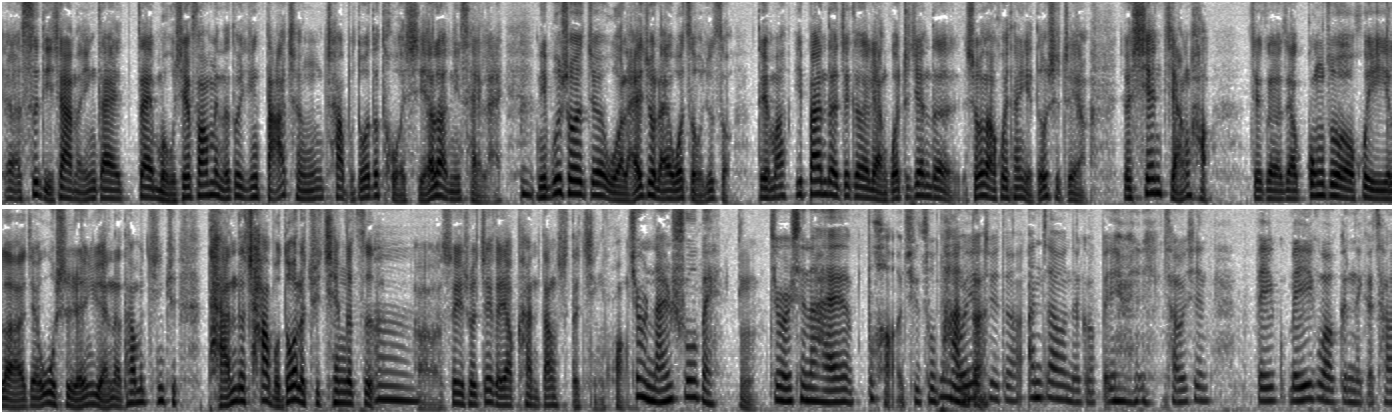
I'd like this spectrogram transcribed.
呃，私底下呢，应该在某些方面呢，都已经达成差不多的妥协了，你才来。你不是说就我来就来，我走就走，对吗？一般的这个两国之间的首脑会谈也都是这样，就先讲好这个叫工作会议了，叫务实人员了，他们进去谈的差不多了，去签个字。嗯啊，所以说这个要看当时的情况，就是难说呗。嗯，就是现在还不好去做判断。我也觉得，按照那个北美 朝鲜。美美国跟那个朝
